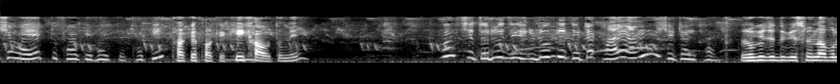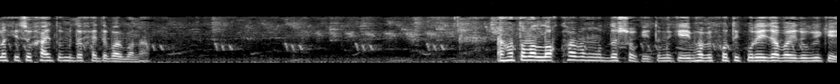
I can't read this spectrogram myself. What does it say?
সময় একটু ফাঁকে হয়তো থাকি। ফাঁকে ফাঁকে কি খাও তুমি? বলছে তো রুগী রুগী যেটা খায় আমিও সেটাই খাই। রুগী যদি বিসমিল্লাহ বলে কিছু খায় তুমি তো খাইতে পারবে না। এখন তোমার লক্ষ্য এবং উদ্দেশ্য কি? তুমি কি এইভাবে ক্ষতি করেই যাবে এই রুগীকে?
